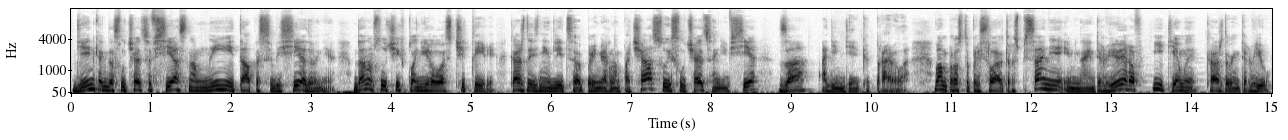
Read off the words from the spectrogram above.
день, когда случаются все основные этапы собеседования. В данном случае их планировалось 4. Каждый из них длится примерно по часу, и случаются они все за один день, как правило. Вам просто присылают расписание, имена интервьюеров и темы каждого интервью.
